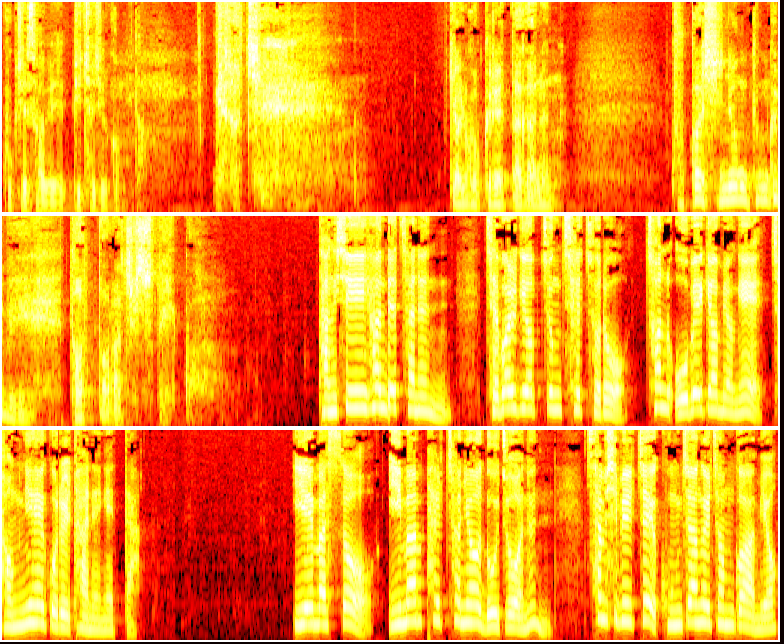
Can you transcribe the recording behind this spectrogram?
국제사회에 비춰질 겁니다. 그렇지. 결국 그랬다가는 국가 신용 등급이 더 떨어질 수도 있고. 당시 현대차는 재벌 기업 중 최초로 1,500여 명의 정리해고를 단행했다. 이에 맞서 2만 8천여 노조원은 30일째 공장을 점거하며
